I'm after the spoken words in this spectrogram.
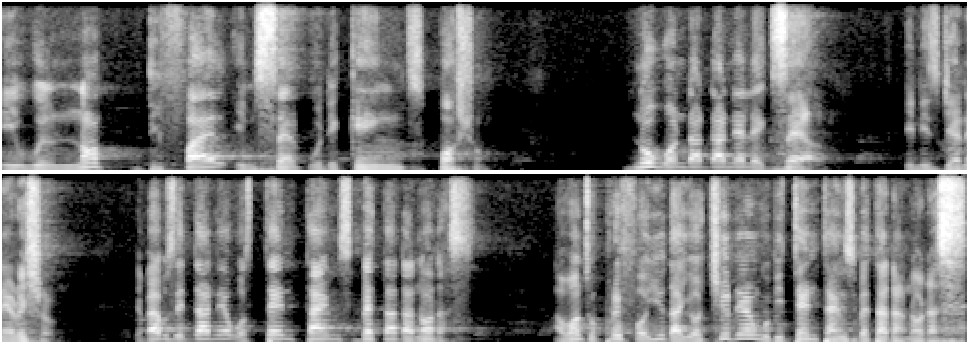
he will not defile himself with the king's portion. No wonder Daniel excelled in his generation. The Bible said Daniel was 10 times better than others. I want to pray for you that your children will be 10 times better than others.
